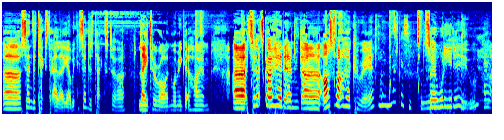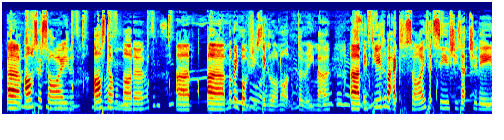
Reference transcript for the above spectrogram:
Uh, send a text to Ella. Yeah, we can send a text to her later on when we get home. Uh, so let's go ahead and uh, ask about her career. So what do you do? Um, ask her sign. Ask alma mater. Um, um, not really bothered if she's single or not. Doesn't really matter. Um, enthused about exercise. Let's see if she's actually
